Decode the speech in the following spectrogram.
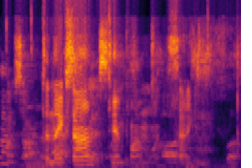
Oh, I'm sorry. Till next time, Wrestling. Tim Farm Hard saying. fuck.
